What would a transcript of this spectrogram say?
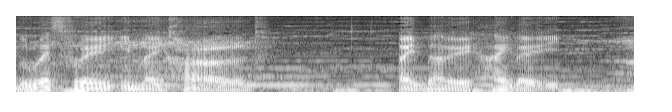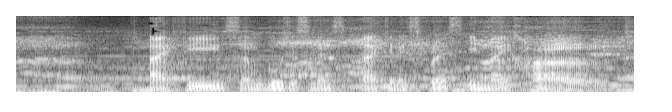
Gracefully in my heart, I value highly. I feel some gorgeousness I can express in my heart.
